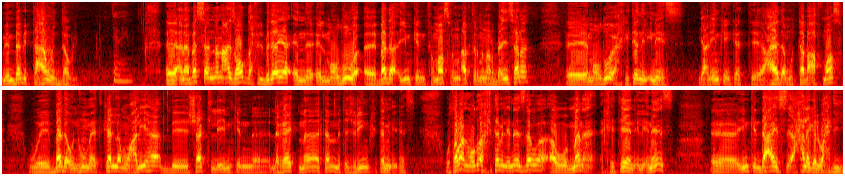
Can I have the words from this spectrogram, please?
من باب التعاون الدولي. تمام. آه، أنا بس إن أنا عايز أوضح في البداية إن الموضوع آه، بدأ يمكن في مصر من أكتر من 40 سنة آه، موضوع ختان الإناث. يعني يمكن كانت عادة متبعة في مصر. وبدأوا إن هم يتكلموا عليها بشكل يمكن لغاية ما تم تجريم ختام الإناث. وطبعا موضوع ختام الإناث ده أو منع ختان الإناث آه، يمكن ده عايز حلقة لوحديه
